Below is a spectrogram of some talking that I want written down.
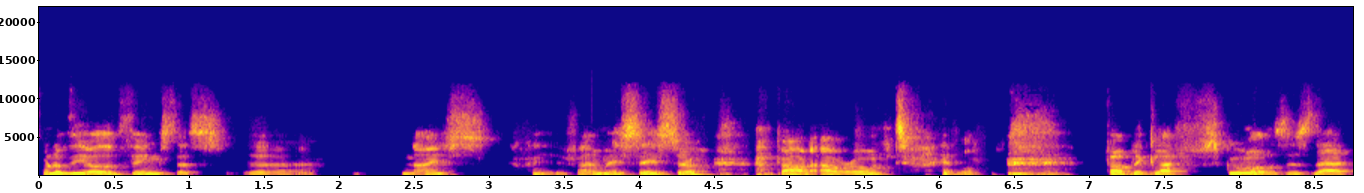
One of the other things that's uh, nice if I may say so, about our own title, Public Life of Schools, is that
